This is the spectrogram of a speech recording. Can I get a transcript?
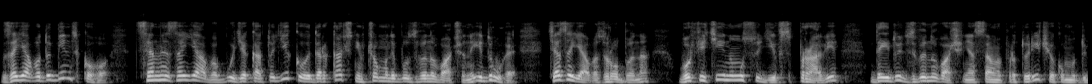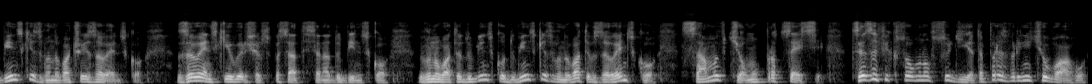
заява Дубінського це не заява будь-яка тоді, коли Деркач ні в чому не був звинувачений. І друге, ця заява зроблена в офіційному суді в справі, де йдуть звинувачення саме про ту річ, якому Дубінський звинувачує Зеленського. Зеленський вирішив списатися на Дубінського, звинувати Дубінського. Дубінський звинуватив Зеленського саме в цьому процесі. Це зафіксовано в суді. А тепер зверніть увагу.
